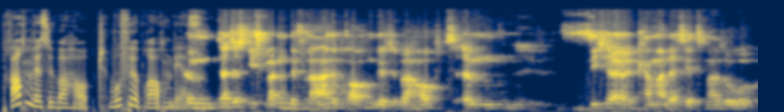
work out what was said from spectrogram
Brauchen wir es überhaupt? Wofür brauchen wir es? Ähm, das ist die spannende Frage. Brauchen wir es überhaupt? Ähm, sicher kann man das jetzt mal so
